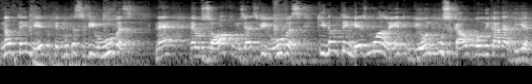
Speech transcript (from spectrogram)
não tem mesmo, tem muitas viúvas né? né? Os órfãos e as viúvas que não tem mesmo um alento de onde buscar o pão de cada dia.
